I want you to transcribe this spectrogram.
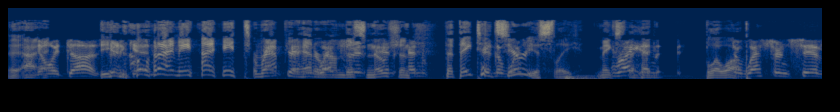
I, no, it does. You know again, what I mean? I mean to wrap and, your head around Western, this notion and, that they take the seriously West, makes right, the head blow up. The Western Civ,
